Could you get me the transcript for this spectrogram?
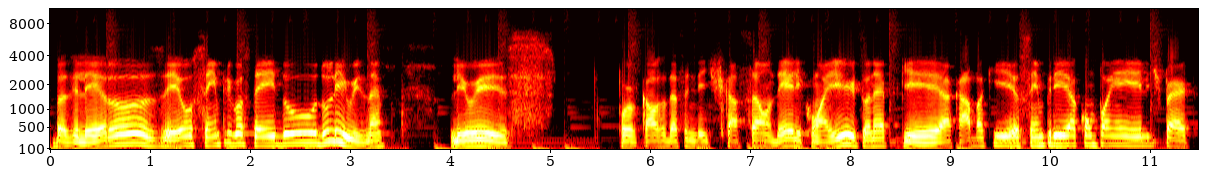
brasileiros, eu sempre gostei do, do Lewis, né, Lewis por causa dessa identificação dele com a Ayrton, né, porque acaba que eu sempre acompanhei ele de perto.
